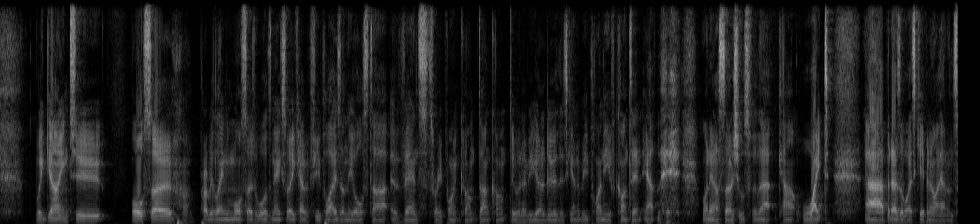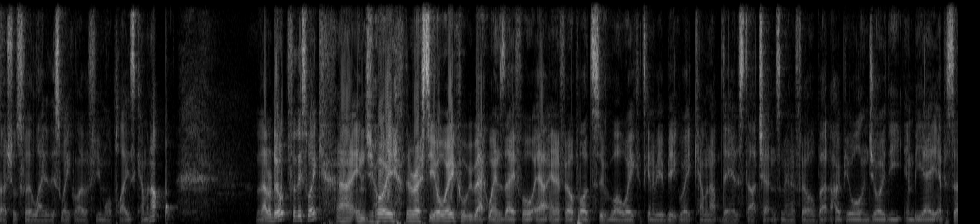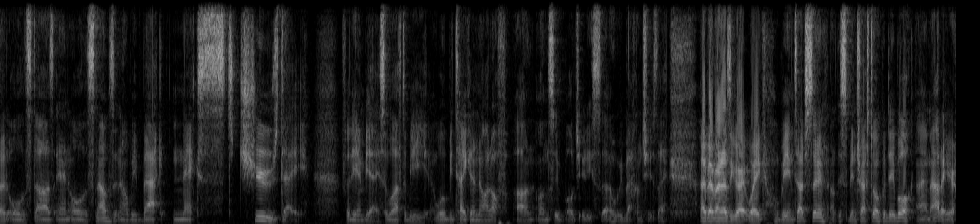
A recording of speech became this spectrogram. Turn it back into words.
We're going to also, probably leaning more so towards next week, have a few plays on the All Star events, three point comp, dunk comp, do whatever you got to do. There's going to be plenty of content out there on our socials for that. Can't wait. Uh, but as always, keep an eye out on socials for later this week. We'll have a few more plays coming up that'll do it for this week. Uh, enjoy the rest of your week. We'll be back Wednesday for our NFL pod Super Bowl week. It's going to be a big week coming up there to start chatting some NFL. But I hope you all enjoyed the NBA episode, all the stars and all the snubs. And I'll be back next Tuesday for the NBA. So we'll have to be we'll be taking a night off on, on Super Bowl duty. So we'll be back on Tuesday. Hope everyone has a great week. We'll be in touch soon. This has been Trash Talk with D Bork. I am out of here.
